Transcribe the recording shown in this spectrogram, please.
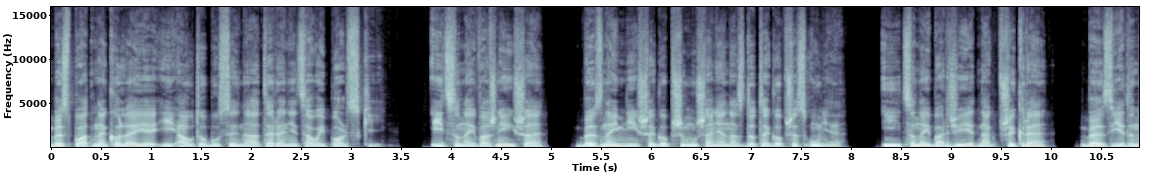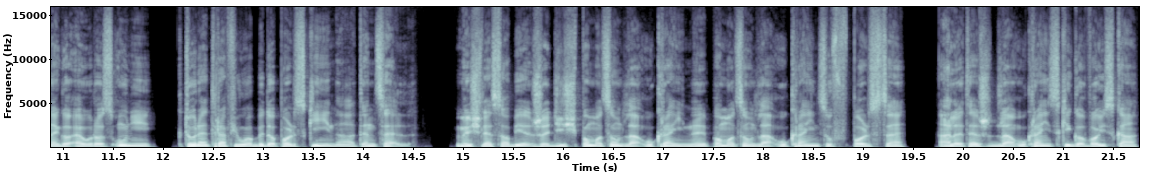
Bezpłatne koleje i autobusy na terenie całej Polski. I co najważniejsze, bez najmniejszego przymuszania nas do tego przez Unię. I co najbardziej jednak przykre, bez jednego euro z Unii, które trafiłoby do Polski na ten cel. Myślę sobie, że dziś pomocą dla Ukrainy, pomocą dla Ukraińców w Polsce, ale też dla ukraińskiego wojska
